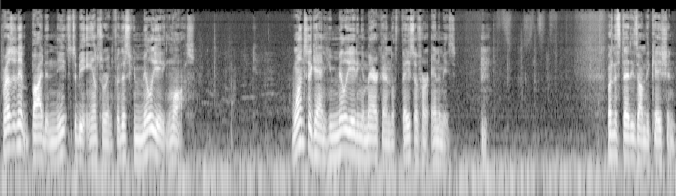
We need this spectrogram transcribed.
President Biden needs to be answering for this humiliating loss. Once again, humiliating America in the face of her enemies. But instead, he's on vacation.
